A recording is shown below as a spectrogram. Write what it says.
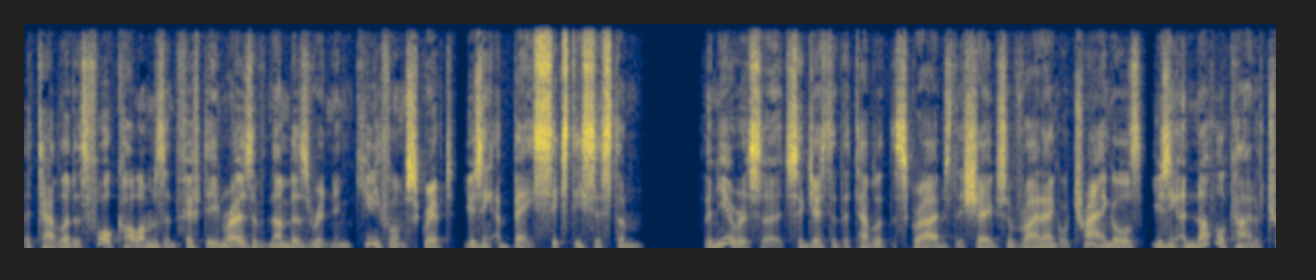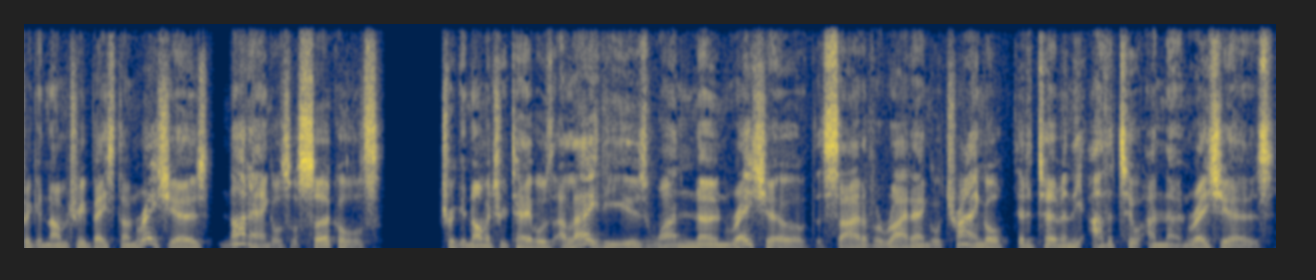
The tablet has four columns and 15 rows of numbers written in cuneiform script using a base 60 system. The new research suggested the tablet describes the shapes of right angled triangles using a novel kind of trigonometry based on ratios, not angles or circles. Trigonometry tables allow you to use one known ratio of the side of a right angled triangle to determine the other two unknown ratios.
